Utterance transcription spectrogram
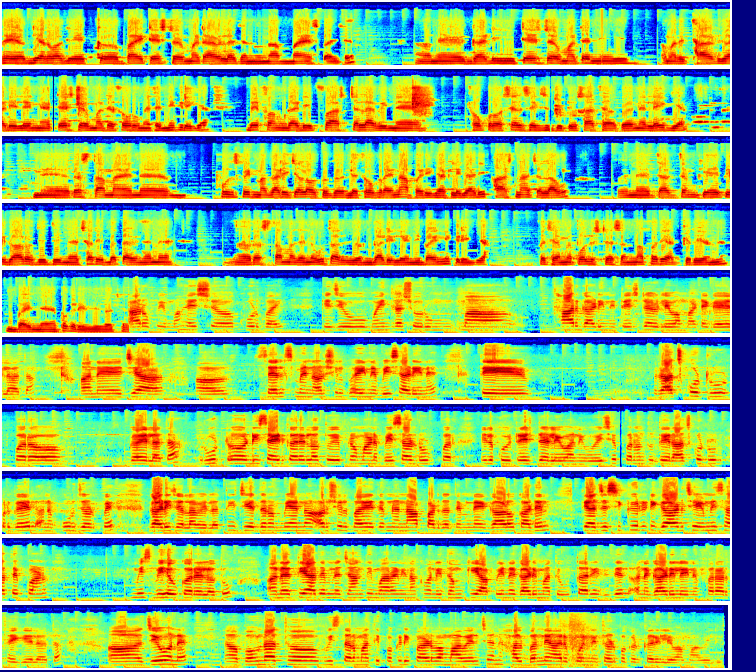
રાત્રે અગિયાર વાગે એક ભાઈ ટેસ્ટ ડ્રાઈવ માટે આવેલા જેનું નામ મહેશભાઈ છે. અને ગાડી ટેસ્ટ ડ્રાઈવ માટેની, અમારી થાર્ડ ગાડી લઈને ટેસ્ટ ડ્રાઈવ માટે શોરૂમેથી નીકળી ગયા. બેફામ ગાડી ફાસ્ટ ચલાવીને છોકરો સેલ્સ એક્ઝિક્યુટિવ સાથે હતો, એને લઈ ગયા. ને રસ્તામાં એને ફૂલ સ્પીડમાં ગાડી ચલાવતો હતો, એટલે છોકરાએ ના પડી ગયા આટલી ગાડી ફાસ્ટ ના ચલાવો. તો એને ધમકી આપી, ગાળો દીધી ને છરી બતાવીને એને રસ્તામાં જ એને ઉતારી દીધો ગાડી લઈને ભાઈ નીકળી ગયા. પછી અમે પોલીસ સ્ટેશનમાં ફરિયાદ કરી અને ભાઈને પકડી લીધા છે. આરોપી મહેશ ખોડભાઈ, કે જેઓ મહિન્દ્રા શોરૂમમાં થાર ગાડીની ટેસ્ટ ડ્રાઈવ લેવા માટે ગયેલા હતા. અને જ્યાં સેલ્સમેન અર્શિલભાઈને બેસાડીને તે રાજકોટ રૂટ પર ગયેલા હતા. રૂટ ડિસાઈડ કરેલો હતો એ પ્રમાણે ભેસાડ રૂટ પર એ લોકોએ ટેસ્ટ ડ્રાઈવ લેવાની હોય છે. પરંતુ તે રાજકોટ રૂટ પર ગયેલ અને પૂર ઝડપે ગાડી ચલાવેલ હતી. જે દરમિયાન અર્શિલભાઈએ તેમને ના પાડતા તેમને ગાળો કાઢેલ. ત્યાં જે સિક્યુરિટી ગાર્ડ છે એમની સાથે પણ મિસબિહેવ કરેલ હતું અને ત્યાં તેમને જાનથી મારણી નાખવાની ધમકી આપીને ગાડીમાંથી ઉતારી દીધેલ અને ગાડી લઈને ફરાર થઈ ગયેલા હતા. જેઓને ભવનાથ વિસ્તારમાંથી પકડી પાડવામાં આવેલ છે અને હાલ બંને આરોપીઓની ધરપકડ કરી લેવામાં આવેલી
